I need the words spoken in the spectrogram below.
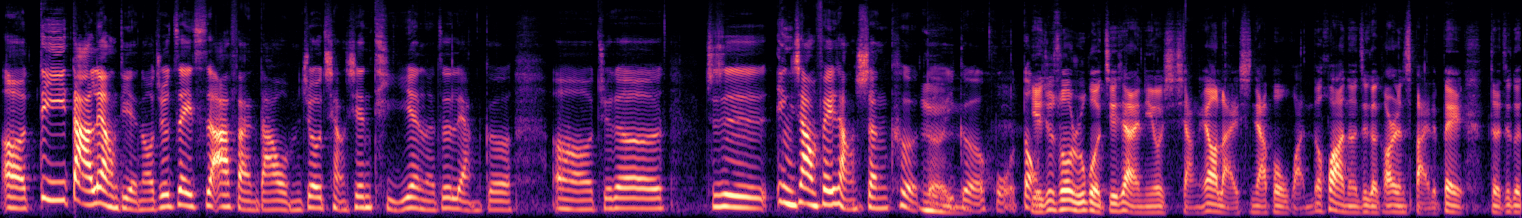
呃第一大亮点哦，就是这一次《阿凡达》，我们就抢先体验了这两个呃，觉得就是印象非常深刻的一个活动。嗯、也就是说，如果接下来你有想要来新加坡玩的话呢，这个 Gardens by the Bay 的这个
